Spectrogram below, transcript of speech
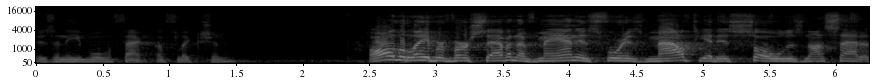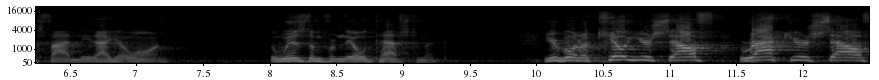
it is an evil affliction. All the labor, verse 7, of man is for his mouth, yet his soul is not satisfied. Need I go on? The wisdom from the Old Testament. You're going to kill yourself, rack yourself,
